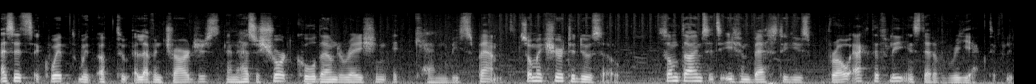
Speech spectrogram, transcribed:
As it's equipped with up to 11 charges and has a short cooldown duration, it can be spammed, so make sure to do so. Sometimes it's even best to use proactively instead of reactively.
